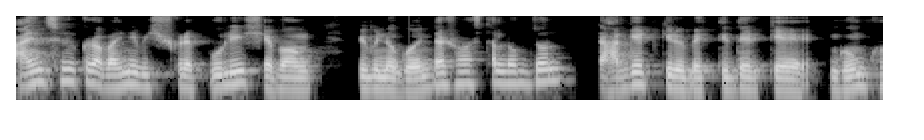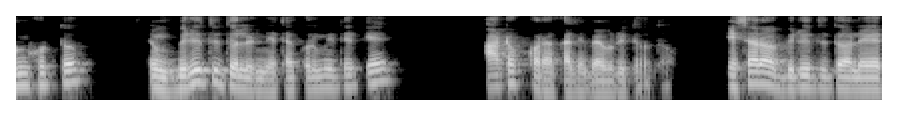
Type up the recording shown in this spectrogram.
আইন শৃঙ্খলা বাহিনী, বিশেষ করে পুলিশ এবং বিভিন্ন গোয়েন্দা সংস্থার লোকজন টার্গেট কিরু ব্যক্তিদেরকে গুম খুন করত এবং বিরোধী দলের নেতাকর্মীদেরকে আটক করার কাজে ব্যবহৃত হতো। এছাড়াও বিরোধী দলের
